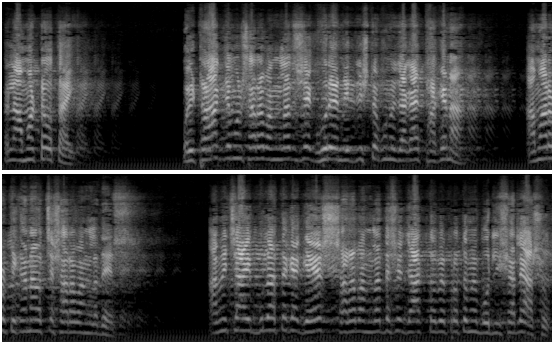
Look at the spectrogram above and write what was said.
তাহলে আমারটাও তাই। ওই ট্রাক যেমন সারা বাংলাদেশে ঘুরে নির্দিষ্ট কোনো জায়গায় থাকে না, আমারও ঠিকানা হচ্ছে সারা বাংলাদেশ। আমি চাই বুলা থেকে গ্যাস সারা বাংলাদেশে যাক, তবে প্রথমে বরিশালে আসুক।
